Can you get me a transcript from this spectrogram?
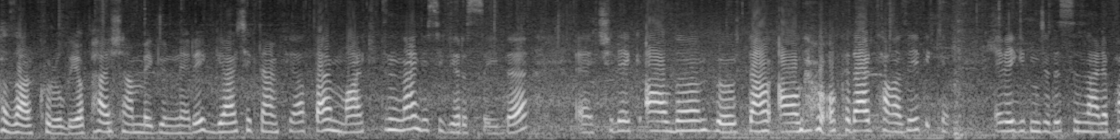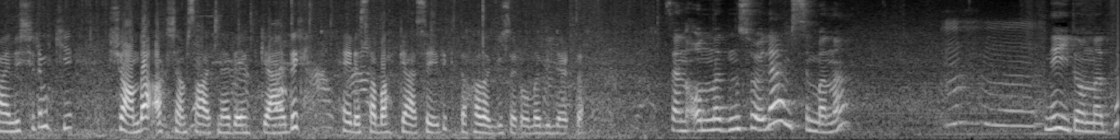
pazar kuruluyor. Perşembe günleri. Gerçekten fiyatlar marketin neredeyse yarısıydı. Ee, çilek aldım, böğürtlen aldım. o kadar tazeydi ki. Eve gidince de sizlerle paylaşırım ki şu anda akşam saatine denk geldik. Hele sabah gelseydik daha da güzel olabilirdi. Sen onun adını söyler misin bana? Neydi onun adı?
